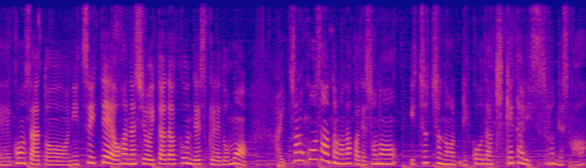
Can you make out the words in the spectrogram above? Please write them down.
えーコンサートについてお話をいただくんですけれどもはい、そのコンサートの中でその5つのリコーダー聞けたりするんですか？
